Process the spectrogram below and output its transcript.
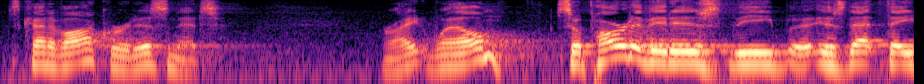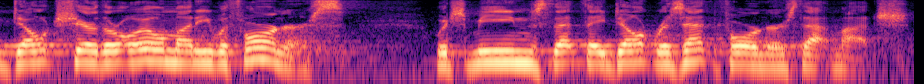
it's kind of awkward, isn't it? Right? Well, so part of it is, the, is that they don't share their oil money with foreigners, which means that they don't resent foreigners that much.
